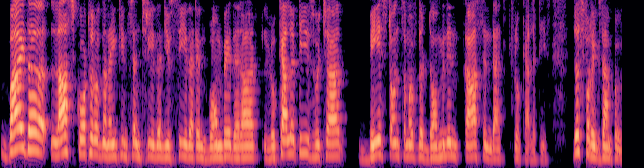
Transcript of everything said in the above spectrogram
by the last quarter of the 19th century then you see that in bombay there are localities which are based on some of the dominant castes in that localities. Just for example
